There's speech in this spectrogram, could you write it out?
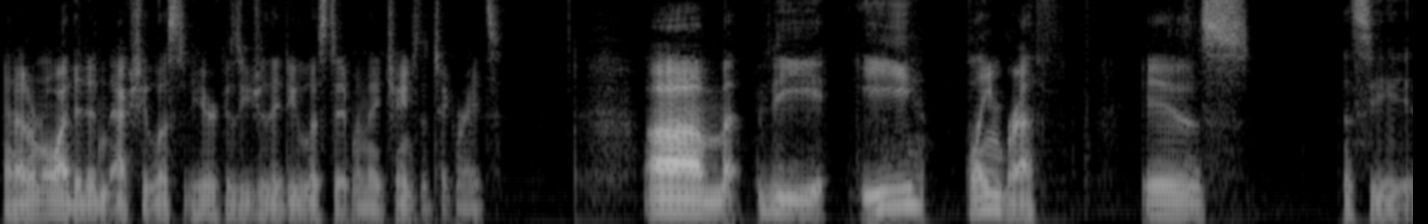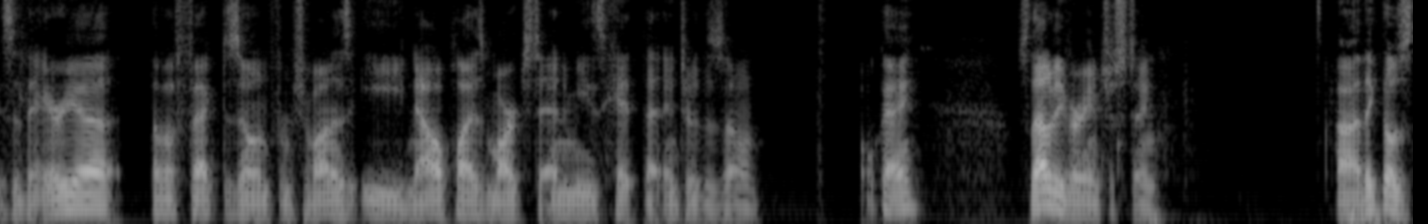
And I don't know why they didn't actually list it here because usually they do list it when they change the tick rates. Um, the E flame breath is let's see, is it the area of effect zone from Shyvana's E now applies marks to enemies hit that enter the zone. Okay, so that'll be very interesting. Uh, I think those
